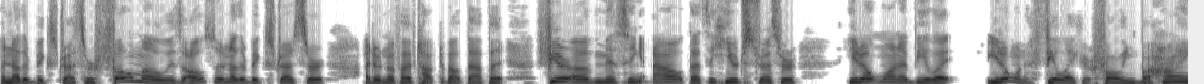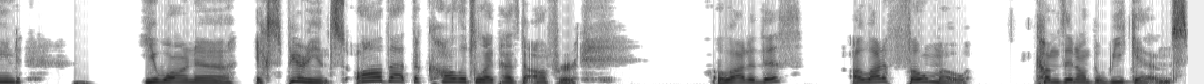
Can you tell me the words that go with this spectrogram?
another big stressor. FOMO is also another big stressor. I don't know if I've talked about that, but fear of missing out, that's a huge stressor. You don't want to be like, you don't want to feel like you're falling behind. You want to experience all that the college life has to offer. A lot of this, a lot of FOMO comes in on the weekends.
